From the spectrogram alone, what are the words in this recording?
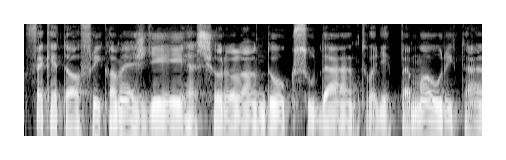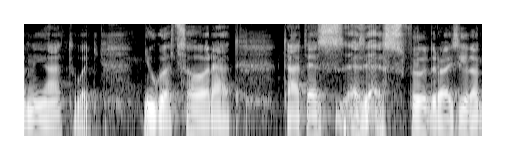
Fekete-Afrika mesdjéhez sorolandók, Szudánt, vagy éppen Mauritániát, vagy Nyugat-Szaharát. Tehát ez, ez, ez földrajzilag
